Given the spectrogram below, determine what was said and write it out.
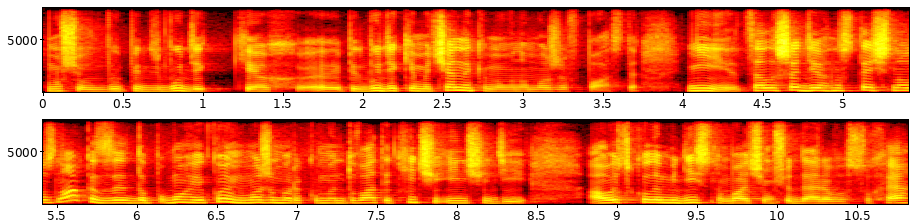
тому що під, будь-яких, під будь-якими чинниками воно може впасти. Ні, це лише діагностична ознака, за допомогою якої ми можемо рекомендувати ті чи інші дії. А ось коли ми дійсно бачимо, що дерево сухе,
